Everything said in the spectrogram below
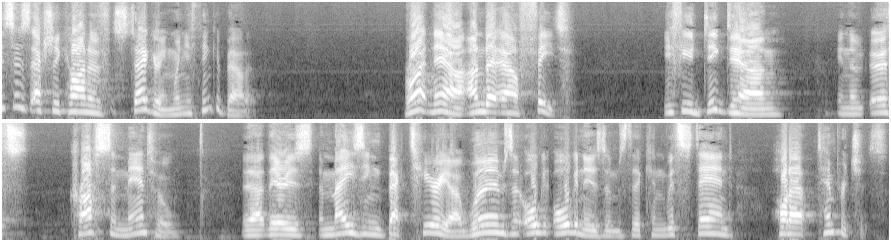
This is actually kind of staggering when you think about it. Right now, under our feet, if you dig down in the Earth's crust and mantle, uh, there is amazing bacteria, worms, and org- organisms that can withstand hotter temperatures.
